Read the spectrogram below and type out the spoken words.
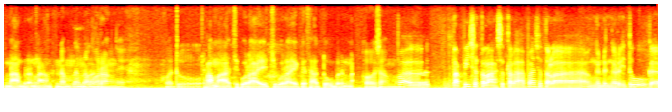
enam berenam Enam, enam orang ya. Waduh. sama Cikurai Cikurai ke satu berenam Oh sama. Apa, eh, tapi setelah setelah apa setelah ngedenger itu ke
